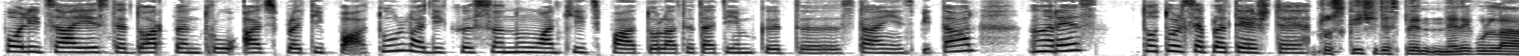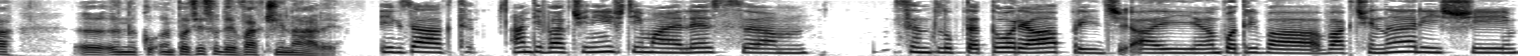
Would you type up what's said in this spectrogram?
polița este doar pentru a-ți plăti patul, adică să nu achiți patul atâta timp cât uh, stai în spital. În rest, totul se plătește. Tu scrii și despre neregula Uh, în, în procesul de vaccinare. Exact. Antivacciniștii mai ales um, sunt luptători aprigi ai împotriva vaccinării și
